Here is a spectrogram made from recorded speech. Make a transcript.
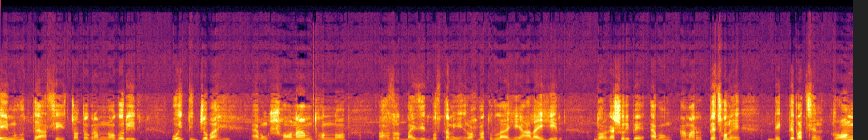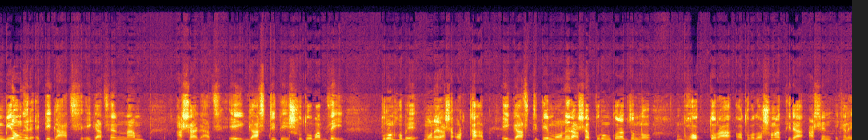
এই মুহূর্তে আছি চট্টগ্রাম নগরীর ঐতিহ্যবাহী এবং স্বনাম ধন্য হজরত বাইজিদ বোস্তামি রহমাতুল্লাহি আলাইহির দরগা শরীফে এবং আমার পেছনে দেখতে পাচ্ছেন রং বিরঙের একটি গাছ। এই গাছের নাম আশা গাছ। এই গাছটিতে সুতো বাঁধলেই পূরণ হবে মনের আশা। অর্থাৎ এই গাছটিতে মনের আশা পূরণ করার জন্য ভক্তরা অথবা দর্শনার্থীরা আসেন এখানে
